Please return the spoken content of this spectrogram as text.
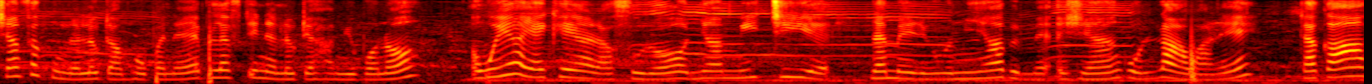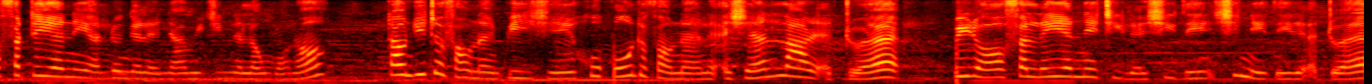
ရှမ်းဖက်ကူနဲ့လောက်တာမဟုတ်ဘဲနဲ့ပလက်စတစ်နဲ့လောက်တဲ့ဟာမျိုးပေါ့နော်။ အဝေးကရိုက်ခဲ့ရတာဆိုတော့ညာမီကြီးရဲ့နာမည်တွေကိုမမြင်ရပေမဲ့အရန်ကိုလှပါတယ်။ဒါကဖတ်တရက်နေ့ကလွှင့်ခဲ့တဲ့ညာမီကြီးနှလုံးပေါ့နော်တောင်ကြီးတစ်ဖောင်နိုင်ပြီးရင်ဟိုပုံးတစ်ဖောင်နိုင်လည်းအရန်လှတဲ့အတွက်ပြီးတော့ဖလေးရက်နေ့ထိလည်းရှိသေးရှိနေသေးတဲ့အတွက်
